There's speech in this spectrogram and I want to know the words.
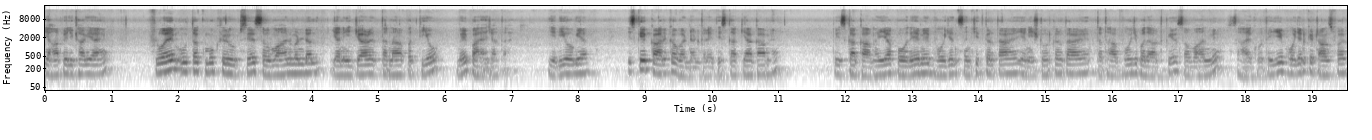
यहाँ पे लिखा गया है। फ्लोएम ऊतक मुख्य रूप से संवहन मंडल यानी जड़ तना पत्तियों में पाया जाता है। ये भी हो गया। इसके कार्य का वर्णन करें तो इसका क्या काम है? तो इसका काम है, यह पौधे में भोजन संचित करता है यानी स्टोर करता है तथा भोज पदार्थ के संवहन में सहायक होते हैं। ये भोजन के ट्रांसफ़र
